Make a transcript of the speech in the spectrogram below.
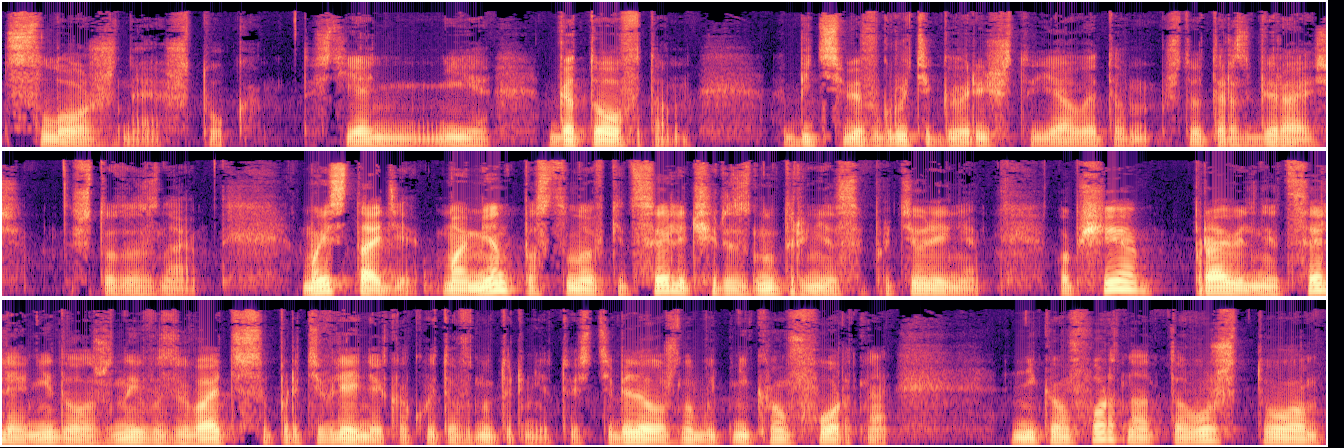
сложная штука. То есть я не готов там бить себе в грудь и говорить, что я в этом что-то разбираюсь, что-то знаю. Мои стадии. Момент постановки цели через внутреннее сопротивление. Вообще, правильные цели, они должны вызывать сопротивление какое-то внутреннее. То есть тебе должно быть некомфортно некомфортно от того, что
